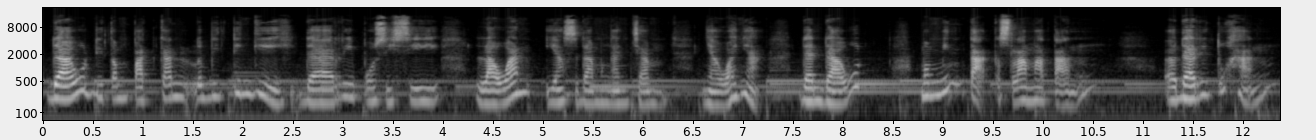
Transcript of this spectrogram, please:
Daud ditempatkan lebih tinggi dari posisi lawan yang sedang mengancam nyawanya. Dan Daud meminta keselamatan eh, dari Tuhan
